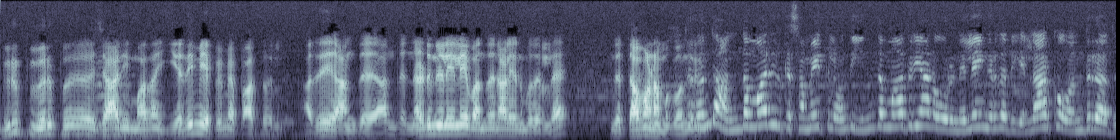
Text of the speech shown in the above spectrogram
விருப்பு வெறுப்பு ஜாதி மதம் எதையுமே எப்பயுமே பார்த்ததில்லை. அது அந்த அந்த நடுநிலையிலே வந்ததுனால என்பதில்லை. இந்த தவம் நமக்கு வந்துருக்கு. வந்து அந்த மாதிரி இருக்க சமயத்துல வந்து இந்த மாதிரியான ஒரு நிலைங்கிறது அது எல்லாருக்கும் வந்துராது.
